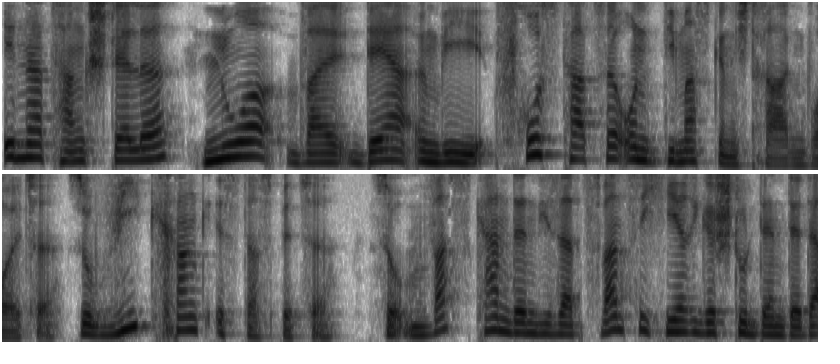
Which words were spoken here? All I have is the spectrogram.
in der Tankstelle, nur weil der irgendwie Frust hatte und die Maske nicht tragen wollte. So, wie krank ist das bitte? So, was kann denn dieser 20-jährige Student, der da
